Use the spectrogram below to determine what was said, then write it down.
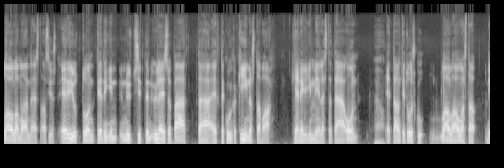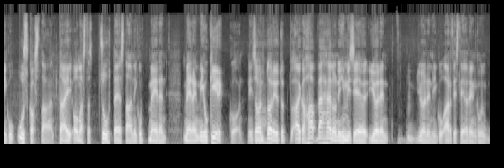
laulamaan näistä asioista. Eri juttu on tietenkin nyt sitten yleisö päättää, että kuinka kiinnostavaa kenenkin mielestä tämä on. Joo. Että Antti Tuisku laulaa omasta niin kuin, uskostaan tai omasta suhteestaan niin kuin meidän, meidän niin kuin, kirkkoon. Niin se on toinen juttu. Aika ha- vähän on ihmisiä, jo- joiden, joiden niin kuin, artisteja, joiden niin kuin,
